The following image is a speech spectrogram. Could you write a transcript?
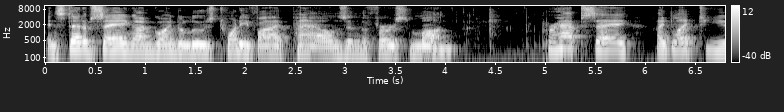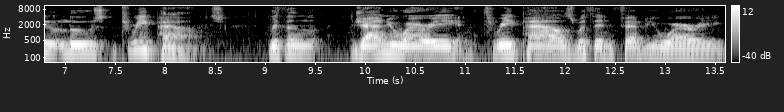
Instead of saying, I'm going to lose 25 pounds in the first month, perhaps say, I'd like to lose three pounds within January and three pounds within February.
